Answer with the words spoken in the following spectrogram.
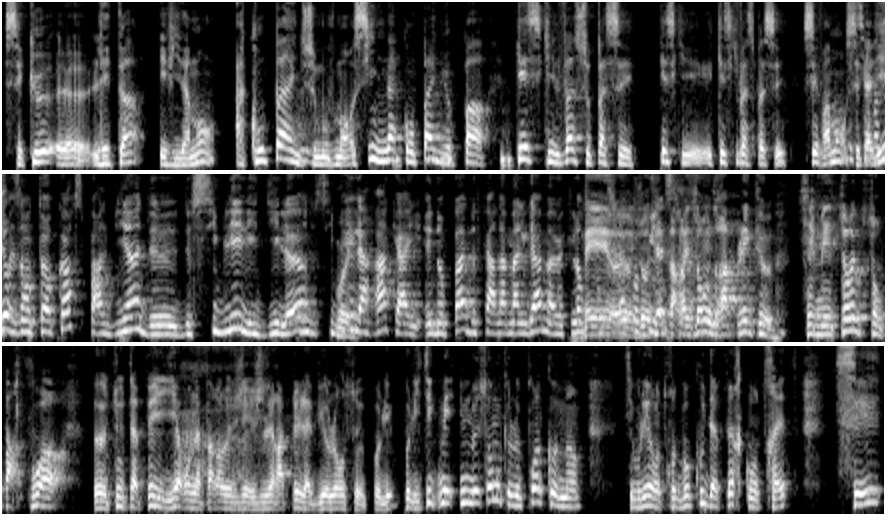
c'est que l'État, évidemment, accompagne ce mouvement. S'il n'accompagne pas, qu'est-ce qu'il va se passer? Qu'est-ce qui, qu'est-ce qui va se passer? C'est vraiment, c'est-à-dire. Le représentant corse parle bien de, de, cibler les dealers, de cibler la racaille, et non pas de faire l'amalgame avec l'ensemble de la population. Mais Joseph a raison de rappeler que ces méthodes sont parfois euh, tout à fait. Hier, on a parlé, je, l'ai rappelé, la violence politique, mais il me semble que le point commun, si vous voulez, entre beaucoup d'affaires qu'on traite, c'est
